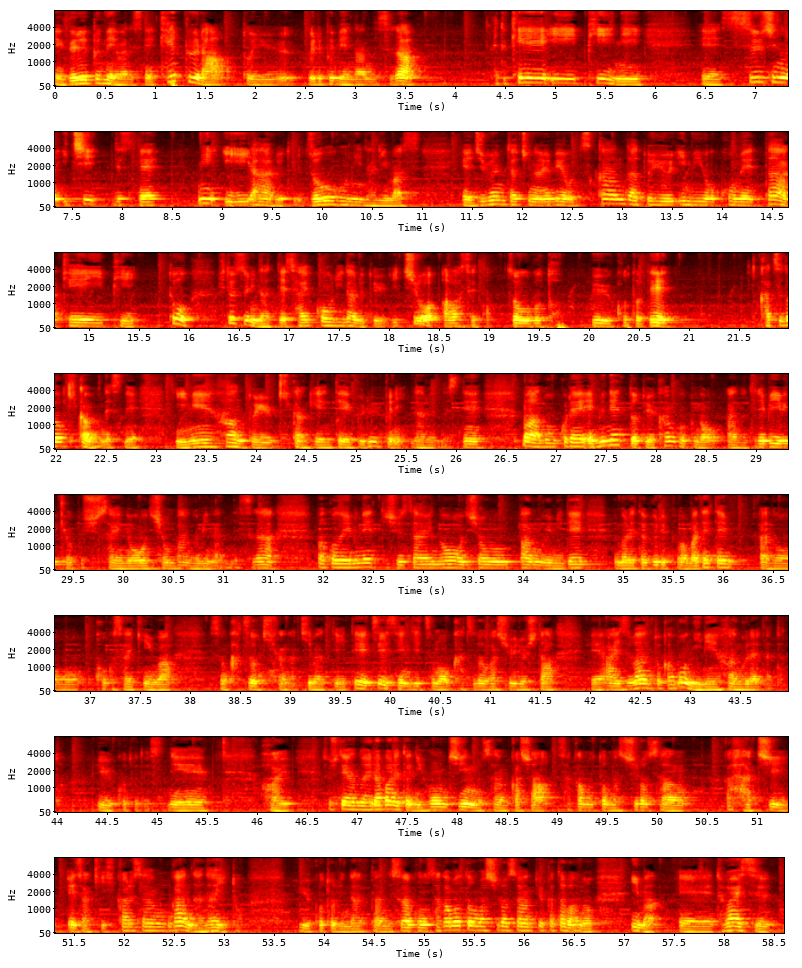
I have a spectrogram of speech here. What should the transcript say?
グループ名はですねケプラというグループ名なんですが KEP に数字の1ですね。に ER という造語になります。自分たちの夢をつかんだという意味を込めた KEP と一つになって最高になるという1を合わせた造語ということで活動期間はですね、2年半という期間限定グループになるんですね。まあ、あの、これ Mnet という韓国のあのテレビ局主催のオーディション番組なんですが、まあ、この Mnet 主催のオーディション番組で生まれたグループは、まあ、大体、あの、ここ最近はその活動期間が決まっていて、つい先日も活動が終了した、えー、アイズワンとかも2年半ぐらいだったということですね。はい。そして、あの、選ばれた日本人の参加者、坂本真城さん、が8位江崎ひかるさんが7位ということになったんですがこの坂本真城さんという方はあの今、え、TWICE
